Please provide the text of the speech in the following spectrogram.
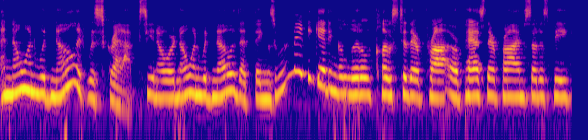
and no one would know it was scraps, you know, or no one would know that things were maybe getting a little close to their prime or past their prime, so to speak.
